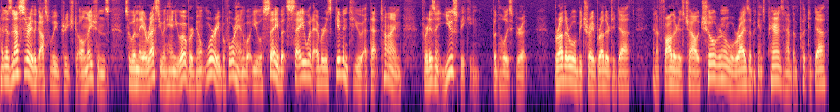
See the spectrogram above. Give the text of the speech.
And as necessary, the gospel be preached to all nations. So when they arrest you and hand you over, don't worry beforehand what you will say, but say whatever is given to you at that time. For it isn't you speaking, but the Holy Spirit. Brother will betray brother to death, and a father his child. Children will rise up against parents and have them put to death.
